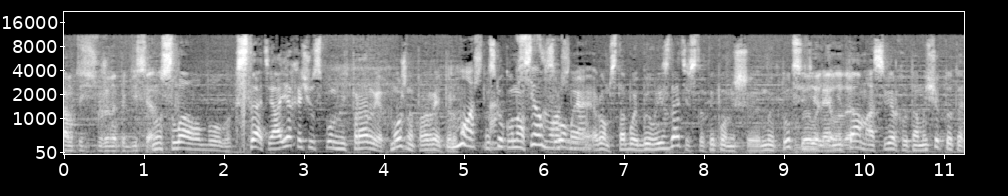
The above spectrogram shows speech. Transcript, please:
там тысяч уже на 50. Ну, слава богу. Кстати, а я хочу вспомнить про рэп. Можно про рэперов? Можно. Поскольку у нас Всё с можно. Ромой, Ром, с тобой было издательство, ты помнишь, мы тут сидели, дело, они да. там, а сверху там еще кто-то.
